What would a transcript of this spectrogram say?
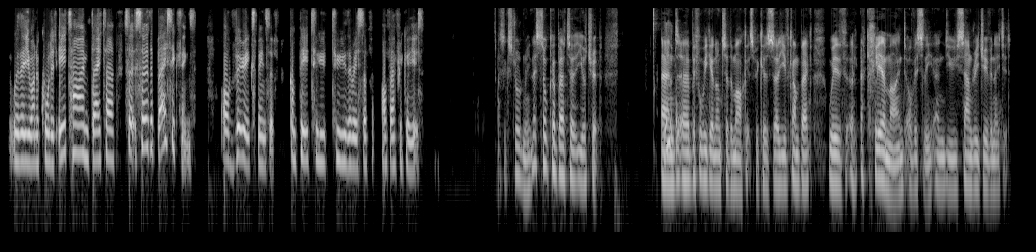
whether you want to call it airtime, data. So so the basic things are very expensive compared to to the rest of of Africa. Yes. That's extraordinary. Let's talk about uh, your trip. And uh, before we get onto the markets, because uh, you've come back with a, a, clear mind, obviously, and you sound rejuvenated.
